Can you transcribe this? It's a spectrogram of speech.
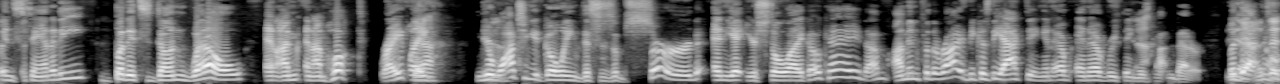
insanity, but it's done well, and I'm and I'm hooked. Right? Like yeah. you're yeah. watching it, going, "This is absurd," and yet you're still like, "Okay, I'm I'm in for the ride," because the acting and ev- and everything has gotten better. But yeah, yeah, it's, no.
